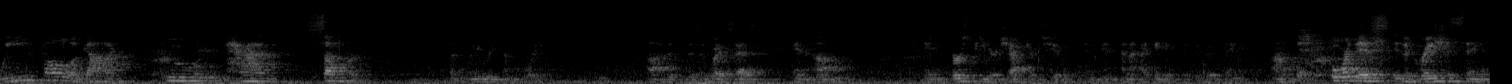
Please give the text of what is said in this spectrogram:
We follow a God who has suffered. Let, me read something for you. Uh, this, this is what it says in, um, in 1 Peter chapter 2. and I think it's a good Um, for this is a gracious thing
